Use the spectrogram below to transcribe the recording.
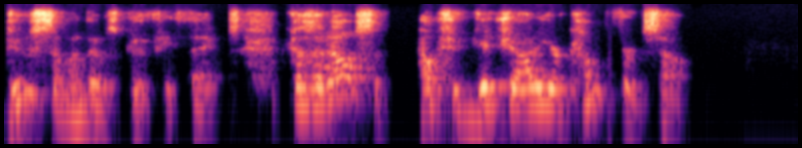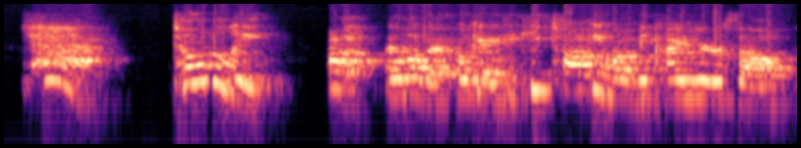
do some of those goofy things because it also helps you get you out of your comfort zone. Yeah, totally. Oh, I love it. Okay, you keep talking about be kind to yourself.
